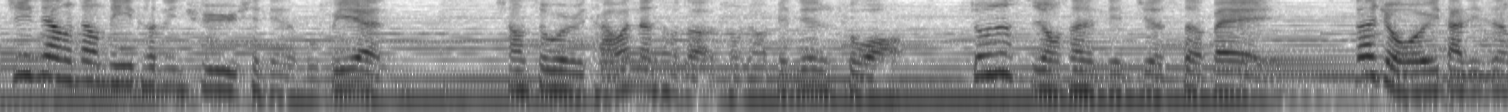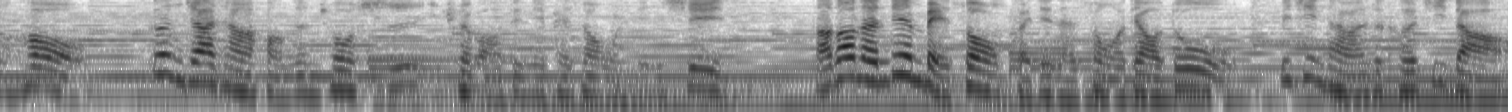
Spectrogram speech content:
尽量降低特定区域限电的不便，像是位于台湾南投的中寮变电所，就是使用三菱电机的设备。在九二一大地震后，更加强了防震措施，以确保电力配送稳定性，达到南电北送、北电南送的调度。毕竟台湾是科技岛，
